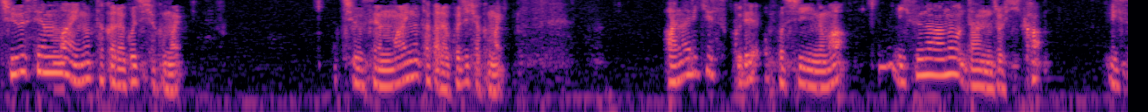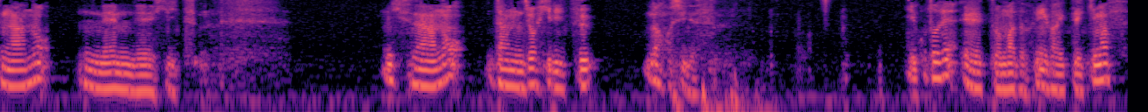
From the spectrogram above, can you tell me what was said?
抽選前の宝くじ100枚。抽選前の宝くじ100枚。アナリティスクで欲しいのは、リスナーの男女比か、リスナーの年齢比率。リスナーの男女比率が欲しいです。ということで、えっ、ー、と、まず振り返っていきます。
